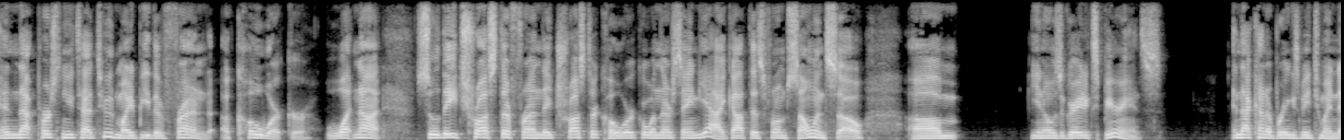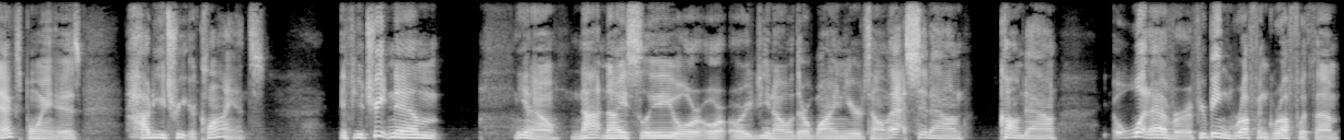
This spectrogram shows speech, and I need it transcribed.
And that person you tattooed might be their friend, a coworker, whatnot. So they trust their friend, they trust their coworker when they're saying, "Yeah, I got this from so and so." Um, you know, it was a great experience. And that kind of brings me to my next point is how do you treat your clients? If you're treating them, you know, not nicely or, or, or, you know, they're whining, you're telling them, ah, sit down, calm down, whatever. If you're being rough and gruff with them,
